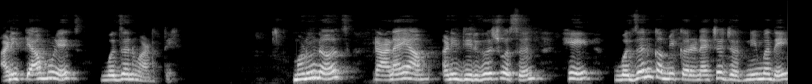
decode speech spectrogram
आणि त्यामुळेच वजन वाढते. म्हणूनच प्राणायाम आणि दीर्घश्वसन हे वजन कमी करण्याच्या जर्नीमध्ये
